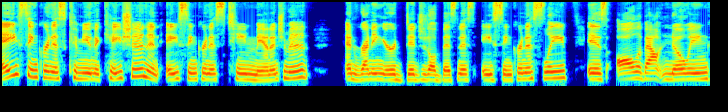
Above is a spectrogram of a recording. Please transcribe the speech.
Asynchronous communication and asynchronous team management and running your digital business asynchronously is all about knowing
